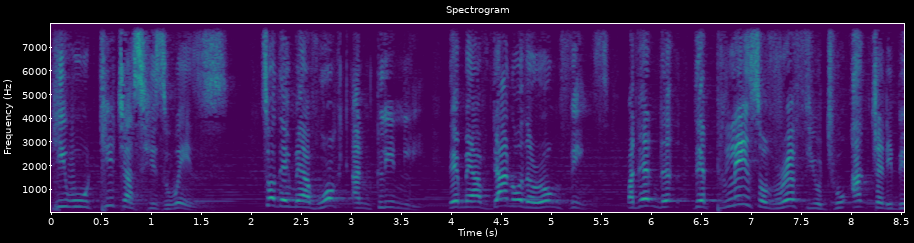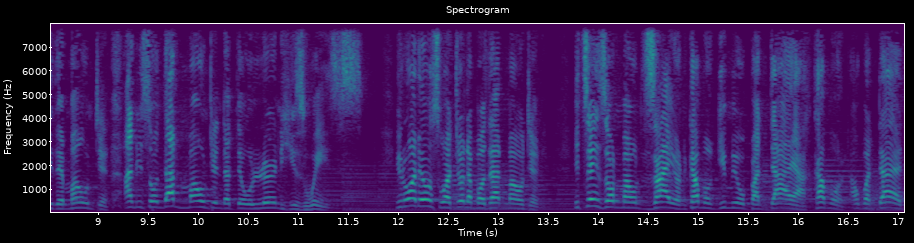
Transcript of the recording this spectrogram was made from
He will teach us his ways. So they may have walked uncleanly, they may have done all the wrong things, but then the, the place of refuge will actually be the mountain. And it's on that mountain that they will learn his ways. You know what else we're told about that mountain? It says on Mount Zion, come on, give me Obadiah. Come on, Obadiah.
